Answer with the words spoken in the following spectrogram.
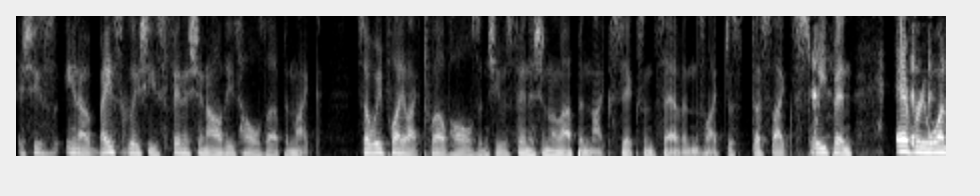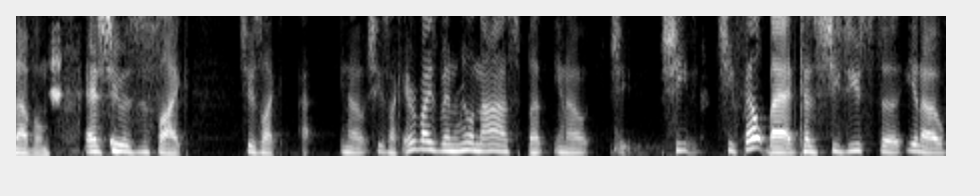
and she's, you know, basically she's finishing all these holes up in like, so we play like twelve holes, and she was finishing them up in like six and sevens, like just, just like sweeping every one of them. And she was just like, she was like, uh, you know, she's like, everybody's been real nice, but you know, she, she, she felt bad because she's used to, you know,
